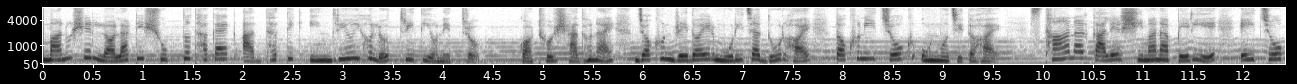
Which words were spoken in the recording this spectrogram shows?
মানুষের ললাটে সুপ্ত থাকা এক আধ্যাত্মিক ইন্দ্রিয়ই হল তৃতীয় নেত্র। কঠোর সাধনায় যখন হৃদয়ের মরিচা দূর হয় তখন এই চোখ উন্মোচিত হয়। স্থান আর কালের সীমানা পেরিয়ে এই চোখ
